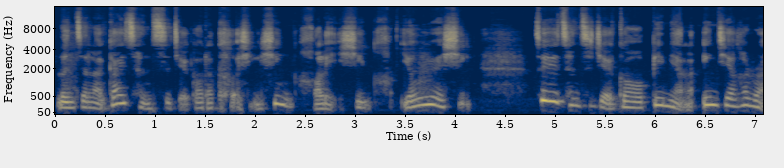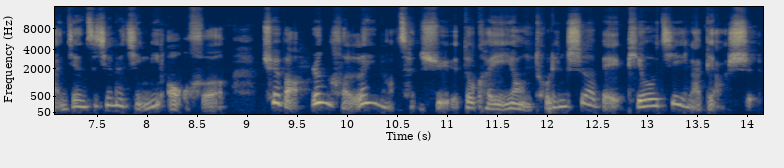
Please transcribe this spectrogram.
论证了该层次结构的可行性、合理性和优越性。这一层次结构避免了硬件和软件之间的紧密耦合，确保任何类脑程序都可以用图灵设备 （POG） 来表示，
